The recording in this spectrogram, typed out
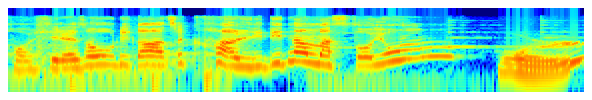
거실에서 우리가 아직 할 일이 남았어요 뭘?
